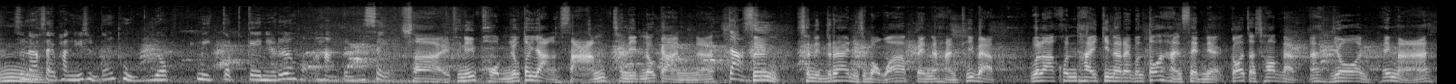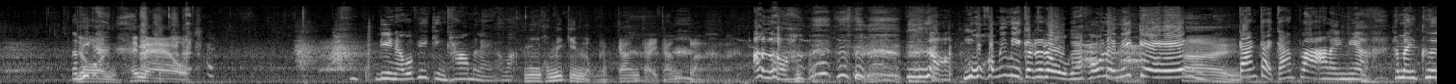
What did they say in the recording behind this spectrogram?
อืม สุนัขสายพันธุ์นี้ถึงต้องถูกยกมีกฎเกณฑ์ในเรื่องของอาหารเป็นพิเศษ ใช่ ทีนี้ผมยกตัวอย่าง 3 ชนิดแล้วกันนะ จ้ะ ซึ่งชนิดแรกเนี่ยจะบอกว่าเป็นอาหารที่แบบเวลาคนไทยกินอะไรบนโต๊ะอาหารเสร็จเนี่ยก็จะชอบแบบอะโยนให้หมา แล้วโยพี่นให้แมว ดีนะว่าพี่กินข้าวมาแล้วอะงูเขาไม่กินหรอกนะก้างไก่ก้างปลาอ้าวเหรอ เหรองูเขาไม่มีกระดูกไงเขาเลยไม่เก่งใช่ก้างไก่ก้างปลาอะไรเนี่ยทำไมคือ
